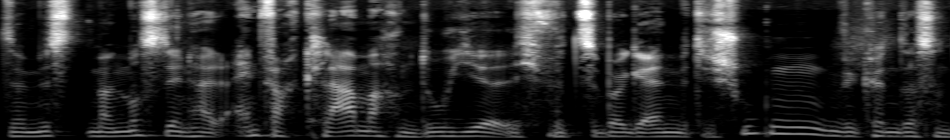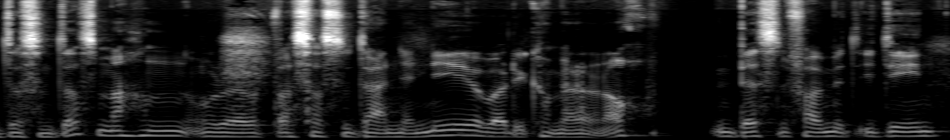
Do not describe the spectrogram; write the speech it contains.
da müsst, man muss denen halt einfach klar machen, du hier, ich würde super gerne mit dir shooten, wir können das und das und das machen oder was hast du da in der Nähe, weil die kommen ja dann auch im besten Fall mit Ideen.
